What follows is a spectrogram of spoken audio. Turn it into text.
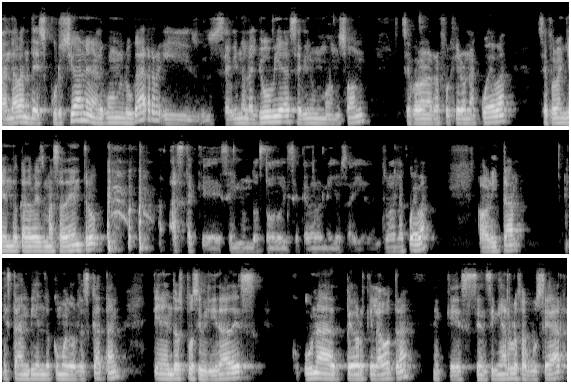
andaban de excursión en algún lugar y se vino la lluvia, se vino un monzón, se fueron a refugiar a una cueva, se fueron yendo cada vez más adentro hasta que se inundó todo y se quedaron ellos ahí adentro de la cueva. Ahorita están viendo cómo los rescatan. Tienen dos posibilidades, una peor que la otra, que es enseñarlos a bucear,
